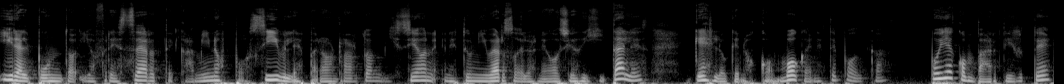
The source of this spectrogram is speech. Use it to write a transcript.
ir al punto y ofrecerte caminos posibles para honrar tu ambición en este universo de los negocios digitales, que es lo que nos convoca en este podcast, voy a compartirte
